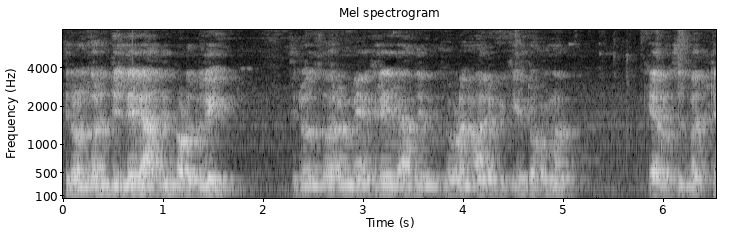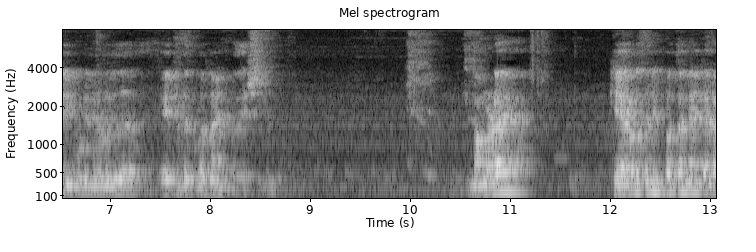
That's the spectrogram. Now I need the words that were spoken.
തിരുവനന്തപുരം ജില്ലയിൽ ആദ്യം തുടങ്ങുകയും തിരുവനന്തപുരം മേഖലയിൽ ആദ്യം വിപണനം ആരംഭിക്കുകയും തുടർന്ന് കേരളത്തിൽ മറ്റ് യൂണിയനുകൾ ഇത് ഏറ്റെടുക്കുമെന്നാണ് പ്രതീക്ഷിക്കുന്നത് നമ്മുടെ കേരളത്തിൽ ഇപ്പം തന്നെ ചില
